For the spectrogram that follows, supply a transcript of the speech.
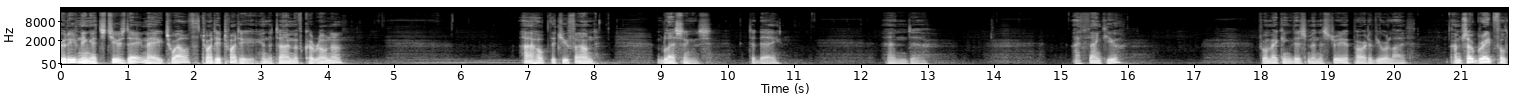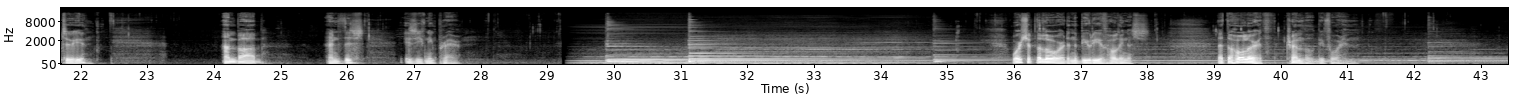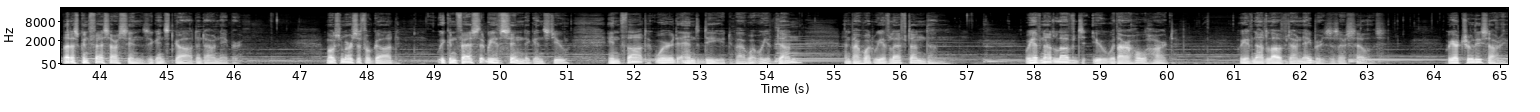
Good evening. It's Tuesday, May 12th, 2020, in the time of Corona. I hope that you found blessings today. And uh, I thank you for making this ministry a part of your life. I'm so grateful to you. I'm Bob, and this is Evening Prayer. Worship the Lord in the beauty of holiness. Let the whole earth tremble before him. Let us confess our sins against God and our neighbor. Most merciful God, we confess that we have sinned against you in thought, word, and deed by what we have done and by what we have left undone. We have not loved you with our whole heart. We have not loved our neighbors as ourselves. We are truly sorry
